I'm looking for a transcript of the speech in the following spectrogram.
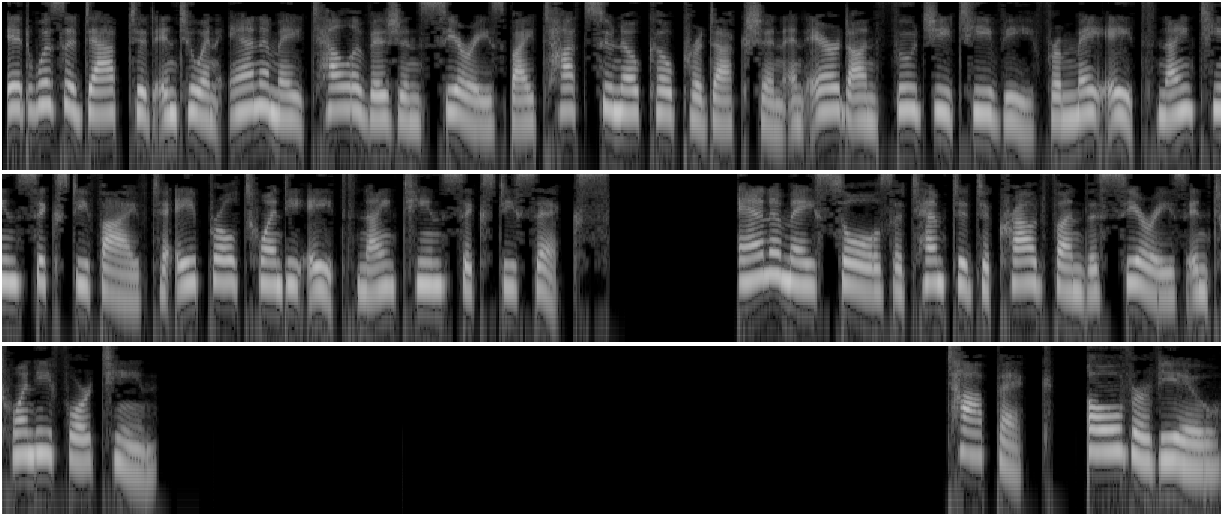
It was adapted into an anime television series by Tatsunoko Production and aired on Fuji TV from May 8, 1965 to April 28, 1966. Anime Sols attempted to crowdfund the series in 2014. Topic. Overview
